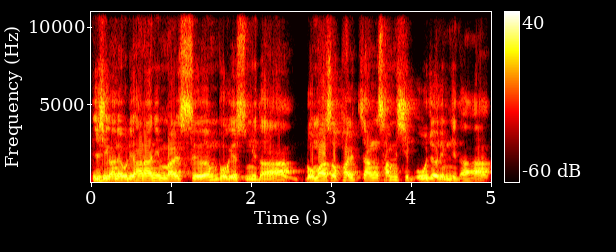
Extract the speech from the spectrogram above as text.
이 시간에 우리 하나님 말씀 보겠습니다. 로마서 8장 35절입니다.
